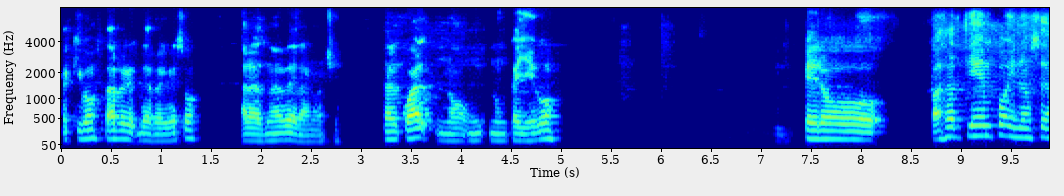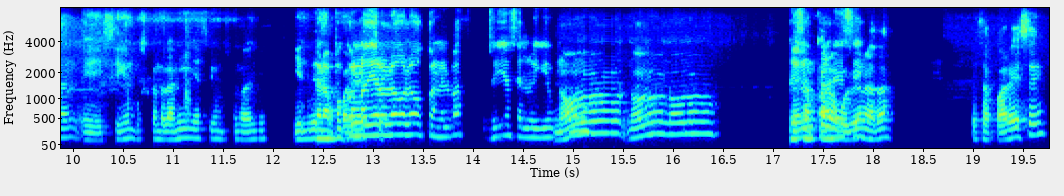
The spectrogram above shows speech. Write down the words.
aquí vamos a estar de regreso a las nueve de la noche. Tal cual, no, nunca llegó. Pero pasa el tiempo y no se dan, y siguen buscando a la niña, siguen buscando a la niña. Pero ¿a poco no dieron luego, luego con el vato? Pues ella se lo llevó. No, no, no, no, no, no, no. Ya nunca lo volvió nada. Desaparece.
